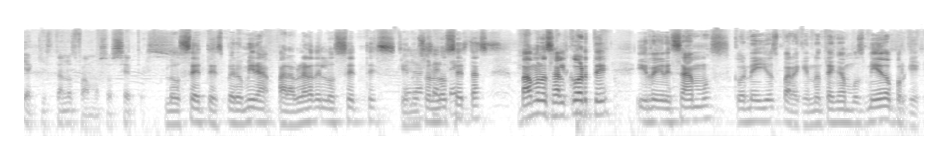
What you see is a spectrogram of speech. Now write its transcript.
Y aquí están los famosos CETES. Los CETES, pero mira, para hablar de los CETES, que De no los son los CETES. Zetas, vámonos al corte y regresamos con ellos para que no tengamos miedo, porque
